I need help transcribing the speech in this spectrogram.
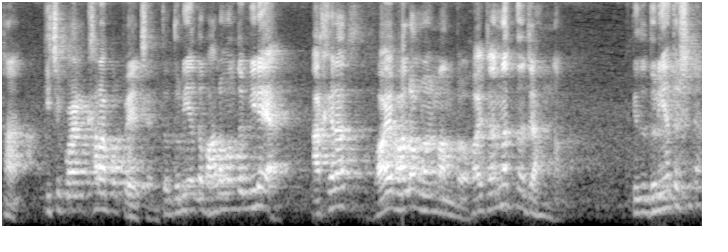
হ্যাঁ কিছু পয়েন্ট খারাপও পেয়েছেন। তো দুনিয়া তো ভালো মন্দ মিলে, আখেরাত হয় ভালো, নয় মন্দ। হয় জান্নাত না জাহান্নাম। কিন্তু দুনিয়া তো সেটা।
